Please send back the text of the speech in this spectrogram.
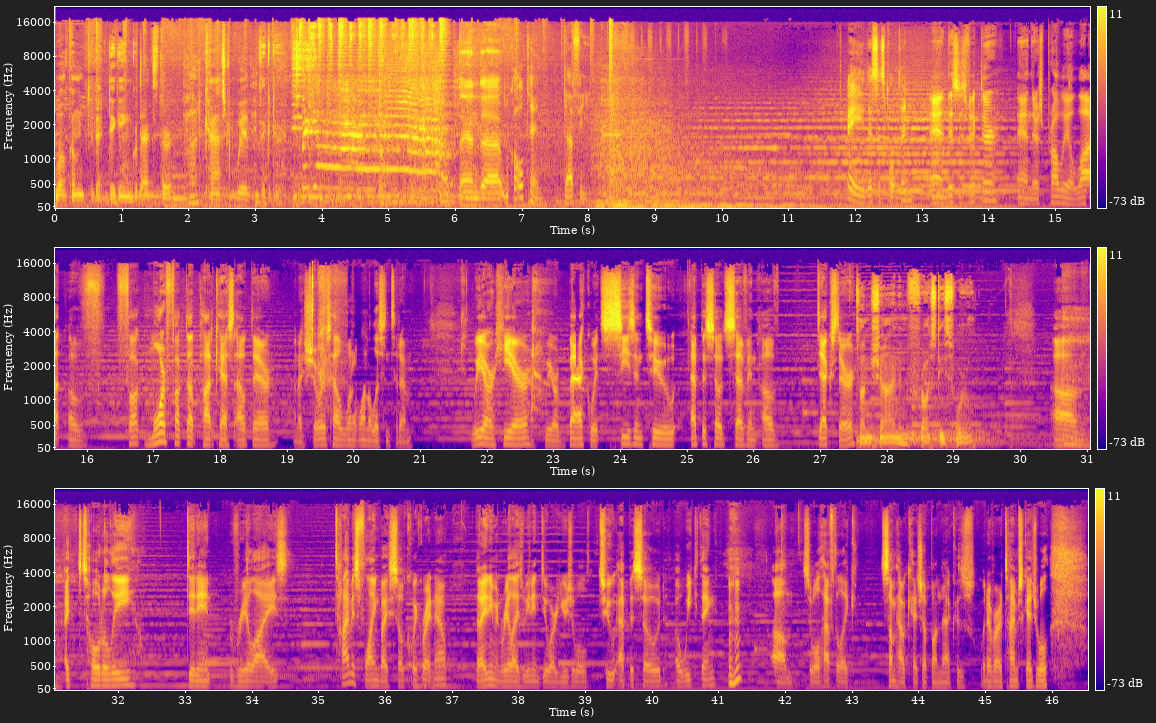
Welcome to the Digging Dexter podcast with Victor. And uh, Colton Duffy. Hey, this is Colton. And this is Victor, and there's probably a lot of fuck more fucked up podcasts out there, and I sure as hell wouldn't want to listen to them. We are here. We are back with season two, episode seven of Dexter. sunshine and frosty swirl. Um, I totally didn't realize time is flying by so quick right now that I didn't even realize we didn't do our usual two episode a week thing. Mhm. Um, so we'll have to like somehow catch up on that because whatever our time schedule.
